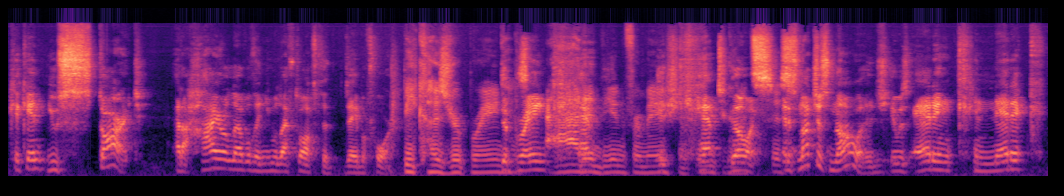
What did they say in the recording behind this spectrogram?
kick in, you start at a higher level than you left off the day before. Because your brain The has brain added kept- the It information kept into going. its And it's not just knowledge, it was adding kinetic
